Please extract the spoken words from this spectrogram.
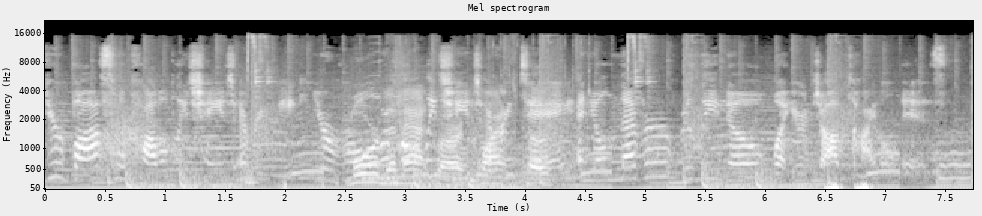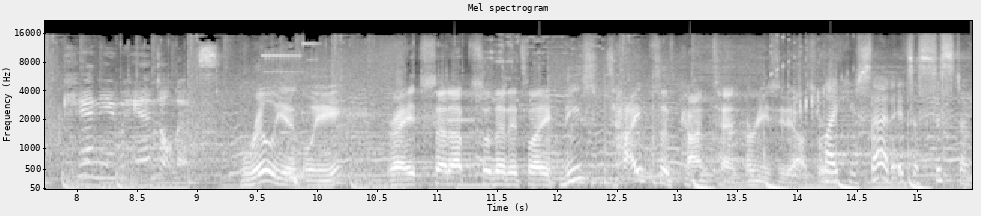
Your boss will probably change every week. Your role More will than that, probably change every day, post. and you'll never really know what your job title is. Can you handle this? Brilliantly, right, set up so that it's like these types of content are easy to outsource. Like you said, it's a system.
